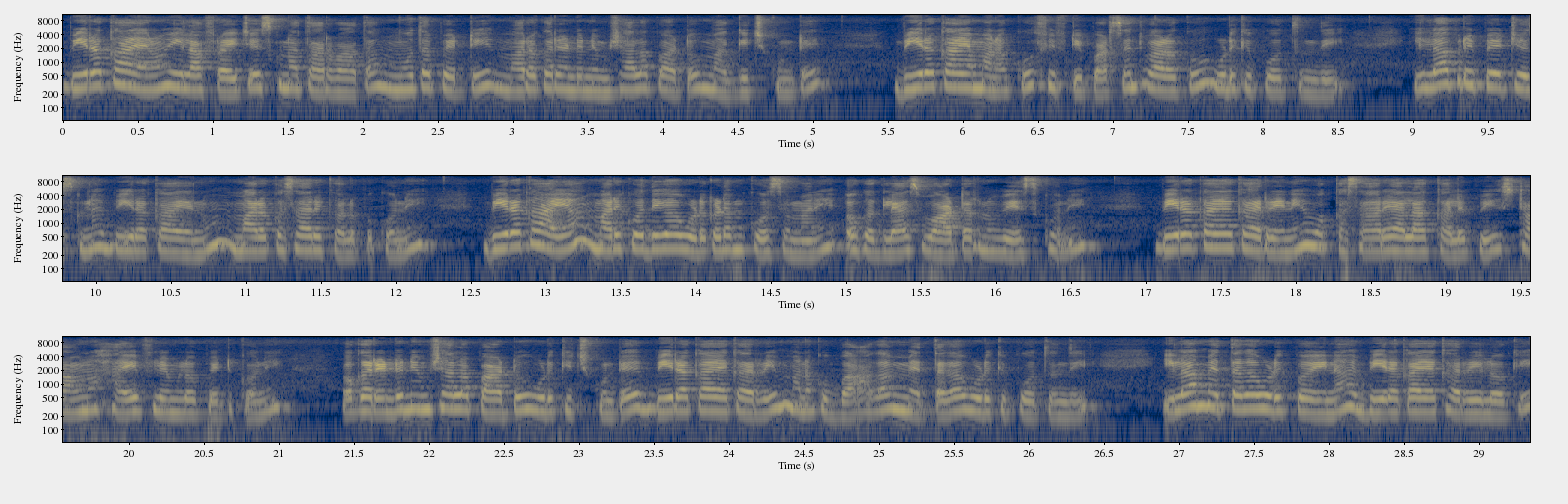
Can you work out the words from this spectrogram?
బీరకాయను ఇలా ఫ్రై చేసుకున్న తర్వాత మూత పెట్టి మరొక రెండు నిమిషాల పాటు మగ్గించుకుంటే బీరకాయ మనకు ఫిఫ్టీ పర్సెంట్ వరకు ఉడికిపోతుంది. ఇలా ప్రిపేర్ చేసుకున్న బీరకాయను మరొకసారి కలుపుకొని బీరకాయ మరికొద్దిగా ఉడకడం కోసమని ఒక గ్లాస్ వాటర్ను వేసుకొని బీరకాయ కర్రీని ఒక్కసారి అలా కలిపి స్టవ్ను హై ఫ్లేమ్లో పెట్టుకొని ఒక రెండు నిమిషాల పాటు ఉడికించుకుంటే బీరకాయ కర్రీ మనకు బాగా మెత్తగా ఉడికిపోతుంది. ఇలా మెత్తగా ఉడికిపోయిన బీరకాయ కర్రీలోకి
